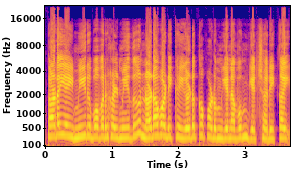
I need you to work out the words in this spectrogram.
தடையை மீறுபவர்கள் மீது நடவடிக்கை எடுக்கப்படும் எனவும் எச்சரிக்கை.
